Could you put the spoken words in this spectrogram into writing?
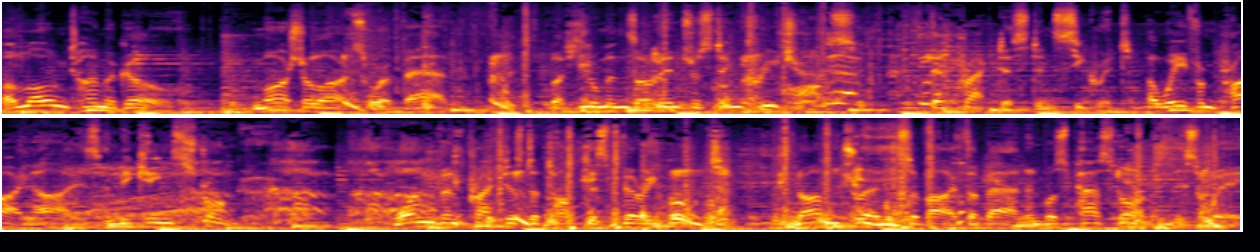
A long time ago, martial arts were bad, but humans are interesting creatures. They practiced in secret, away from prying eyes, and became stronger. One even practiced atop this very boat. Nam Tren survived the ban and was passed on in this way.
